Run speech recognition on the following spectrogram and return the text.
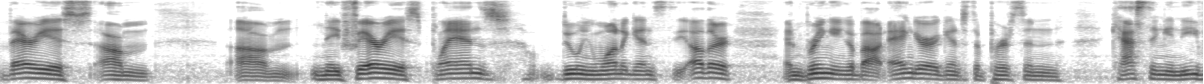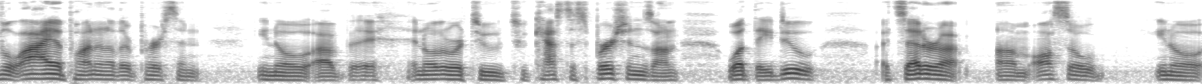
various um, um, nefarious plans, doing one against the other, and bringing about anger against a person, casting an evil eye upon another person. You know, uh, in order to to cast aspersions on what they do, etc. Um, also, you know,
